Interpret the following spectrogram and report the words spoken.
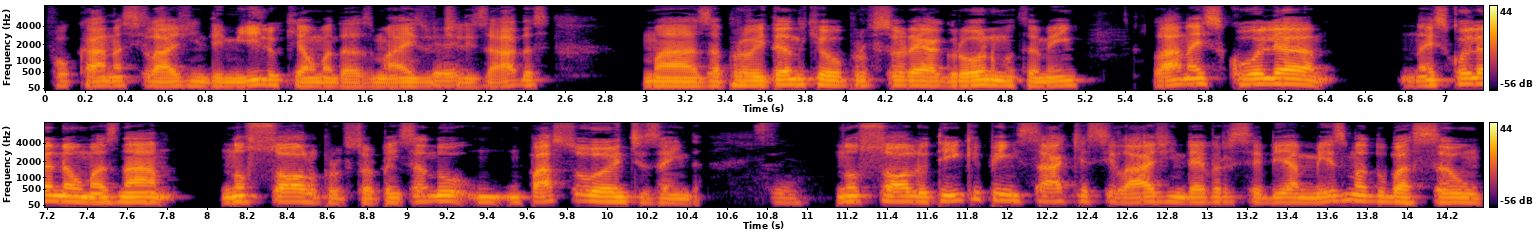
focar na silagem de milho, que é uma das mais okay. utilizadas. Mas aproveitando que o professor é agrônomo também, lá na escolha. Na escolha não, mas na, no solo, professor, pensando um, passo antes ainda. Sim. No solo, eu tenho que pensar que a silagem deve receber a mesma adubação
